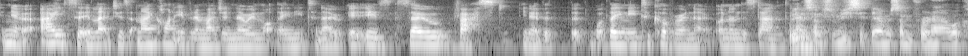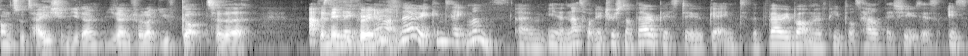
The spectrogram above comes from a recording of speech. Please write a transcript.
you know, I sit in lectures and I can't even imagine knowing what they need to know. It is so vast, you know, that, that what they need to cover and know and understand. But even sometimes when you sit down with someone for an hour consultation, you don't you don't feel like you've got to the absolutely not. No, it can take months. Um, you know, and that's what nutritional therapists do. Getting to the very bottom of people's health issues is, is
